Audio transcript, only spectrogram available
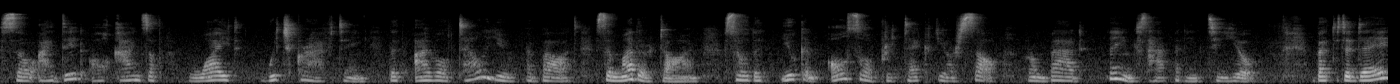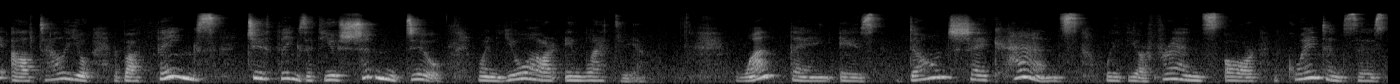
So I did all kinds of white witchcrafting that I will tell you about some other time so that you can also protect yourself from bad things happening to you. But today I'll tell you about things, two things that you shouldn't do when you are in Latvia. One thing is don't shake hands with your friends or acquaintances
